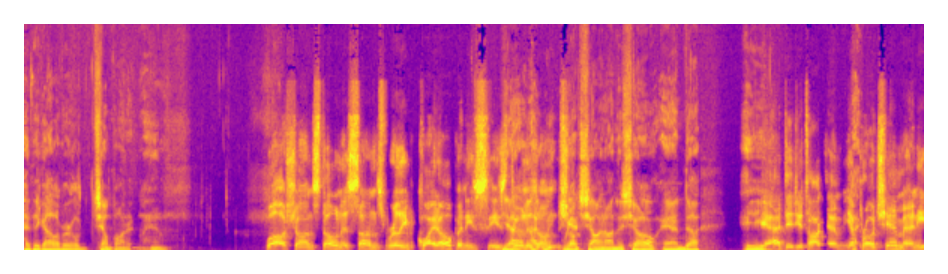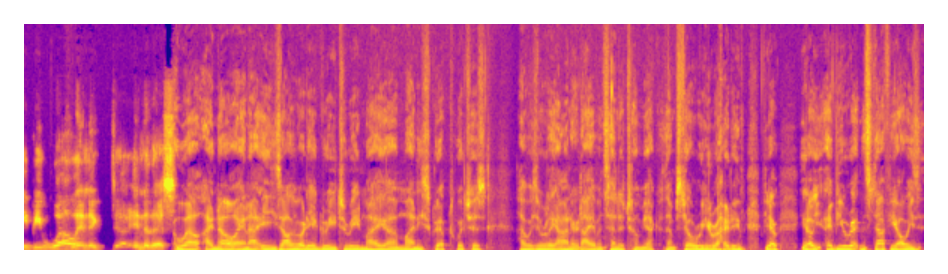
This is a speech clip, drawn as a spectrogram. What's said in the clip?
I think Oliver will jump on it, man. Well, Sean Stone, his son's really quite open. He's he's doing his I- own. we, show. we had Sean on the show, and uh, he. yeah, did you talk to him? You approach him, man. He'd be well into uh, into this. Well, I know, and I, he's already agreed to read my uh, manuscript, which is I was really honored. I haven't sent it to him yet because I'm still rewriting. If you, ever, you know, have you written stuff? You always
